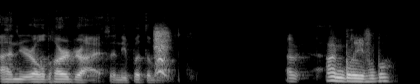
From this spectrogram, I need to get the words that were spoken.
on your old hard drives and you put them up. I Unbelievable.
